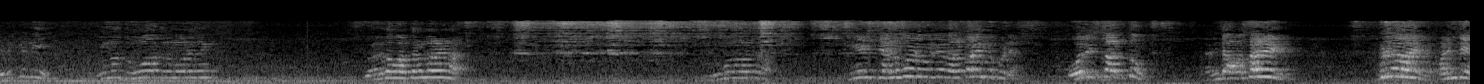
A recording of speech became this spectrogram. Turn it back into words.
എടുക്ക് നീ നിങ്ങൾ തൂങ്ങാത്രം പറയുന്നത് വെറുതെ വർത്തനം പറയണ്ട. നീ ജനമോട് മുന്നേ തൽക്കാലം വെക്കൂല രണ്ട് അവസാനം പടിഞ്ചേ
